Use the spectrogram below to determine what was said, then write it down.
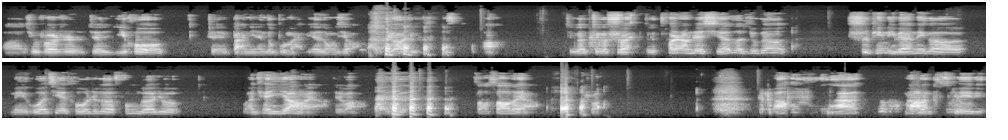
呃，就说是这以后。这半年都不买别的东西了，就要这个啊，这个这个帅，这个穿上这鞋子就跟视频里边那个美国街头这个风格就完全一样了呀，对吧？骚骚的呀，是吧？然后后来慢慢看 video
